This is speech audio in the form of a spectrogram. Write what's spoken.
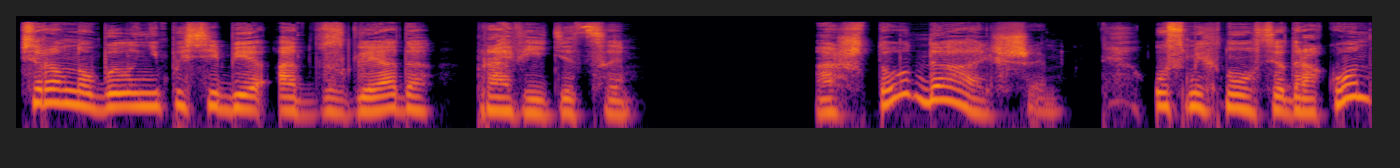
все равно было не по себе от взгляда провидицы. «А что дальше?» — усмехнулся дракон,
